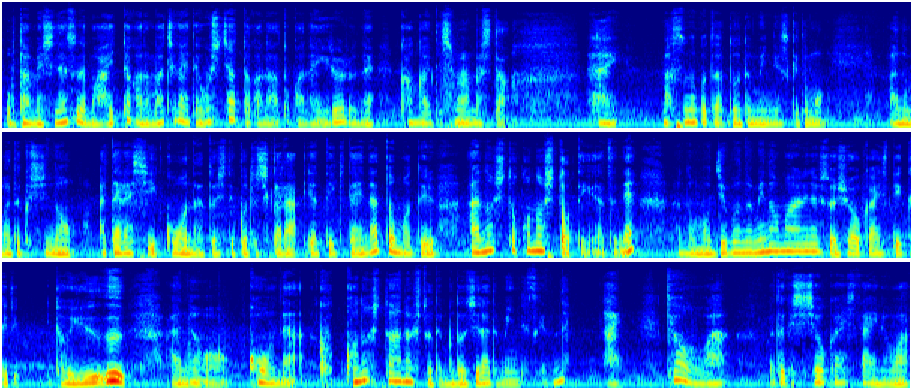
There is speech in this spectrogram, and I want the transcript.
お試しのやつでも入ったかな間違えて押しちゃったかなとかねいろいろね考えてしまいました。はい。まあ、そんなことはどうでもいいんですけどもあの私の新しいコーナーとして今年からやっていきたいなと思っている「あの人この人」っていうやつね。あのもう自分の身の回りの人を紹介していくというあのコーナー。ここの人あの人でもどちらでもいいんですけどね、はい、今日は私紹介したいのは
